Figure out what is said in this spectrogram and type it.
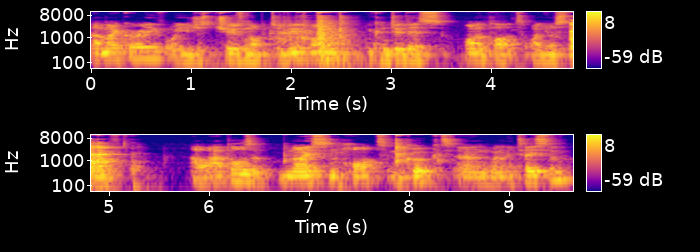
a microwave or you just choose not to use one, you can do this on a pot on your stove. Our apples are nice and hot and cooked and when I taste them,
